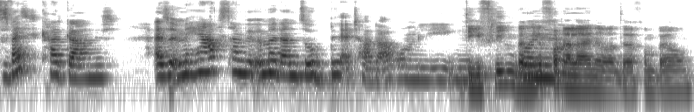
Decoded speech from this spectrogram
Das weiß ich gerade gar nicht. Also im Herbst haben wir immer dann so Blätter da rumliegen. die fliegen bei mir Und- von alleine runter vom Baum.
